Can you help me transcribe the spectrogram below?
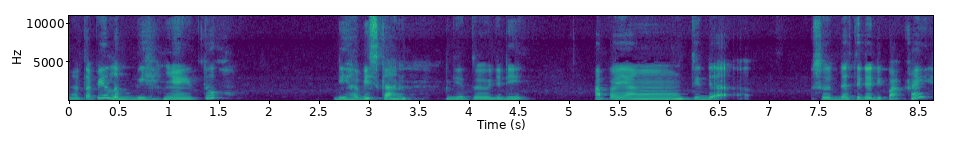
Nah, tapi lebihnya itu dihabiskan gitu. Jadi apa yang tidak sudah tidak dipakai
